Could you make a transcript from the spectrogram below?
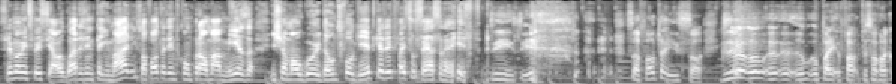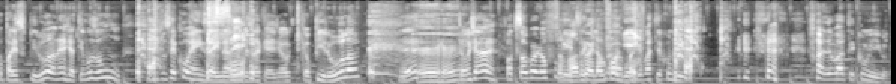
extremamente especial. Agora a gente tem imagem, só falta a gente comprar uma mesa e chamar o gordão dos foguetes que a gente faz sucesso, né? Sim, sim. só falta isso, só. Inclusive, eu, eu, eu, eu- pare- o pessoal fala que eu pareço pirula, né? Já temos um, um dos recorrentes aí na que é o- que é o pirula, né? Então já falta só o gordão foguete. falta o gordão pra, foguete. Pra debater comigo. pra debater comigo.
